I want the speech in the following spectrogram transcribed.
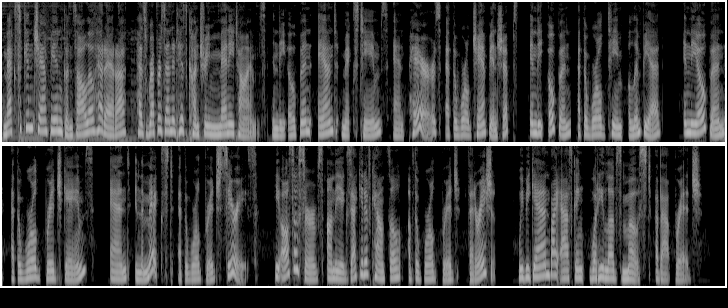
Mexican champion Gonzalo Herrera has represented his country many times in the open and mixed teams and pairs at the World Championships, in the open at the World Team Olympiad, in the open at the World Bridge Games, and in the mixed at the World Bridge Series. He also serves on the Executive Council of the World Bridge Federation. We began by asking what he loves most about bridge.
